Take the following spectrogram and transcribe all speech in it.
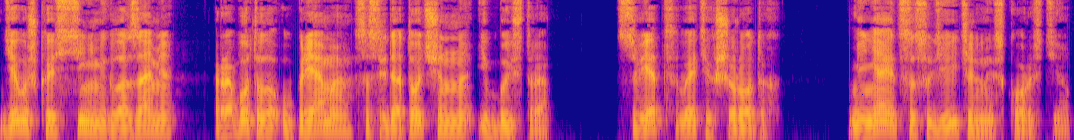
Девушка с синими глазами работала упрямо, сосредоточенно и быстро. Свет в этих широтах меняется с удивительной скоростью.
